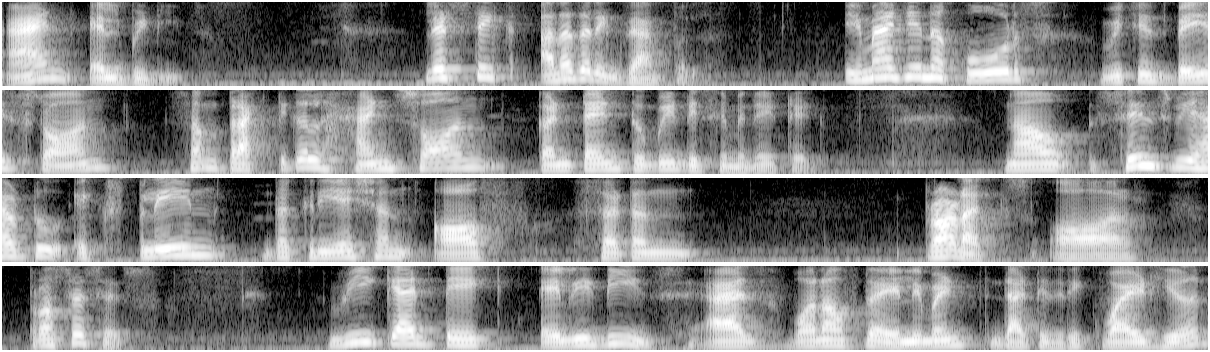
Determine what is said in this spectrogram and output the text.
and LBDs. Let's take another example. Imagine a course which is based on some practical hands-on content to be disseminated. Now, since we have to explain the creation of certain products or processes, we can take LEDs as one of the element that is required here.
